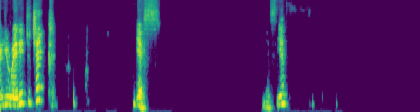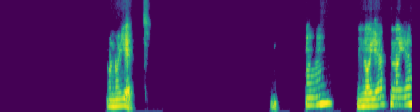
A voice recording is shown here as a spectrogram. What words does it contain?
Are you ready to check? Yes. Yes, yes. Or not yet? Mm, not yet, not yet.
